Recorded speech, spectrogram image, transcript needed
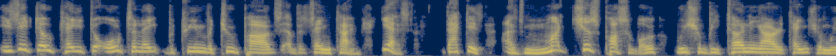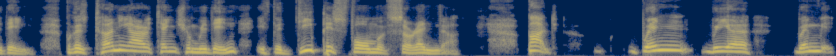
is it okay to alternate between the two paths at the same time? Yes, that is, as much as possible, we should be turning our attention within, because turning our attention within is the deepest form of surrender. But when we are, when we,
